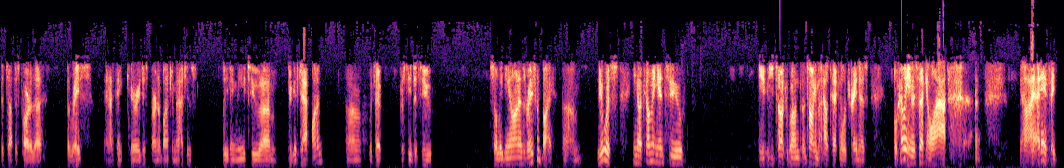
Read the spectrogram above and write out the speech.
the toughest part of the the race, and I think Kerry just burned a bunch of matches, leaving me to um, to get a gap on him, uh, which I proceeded to slowly gain on as the race went by. Um, it was, you know, coming into you, you talk about, I'm talking about how technical the train is. Well, coming in the second lap, you know, I, I didn't think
